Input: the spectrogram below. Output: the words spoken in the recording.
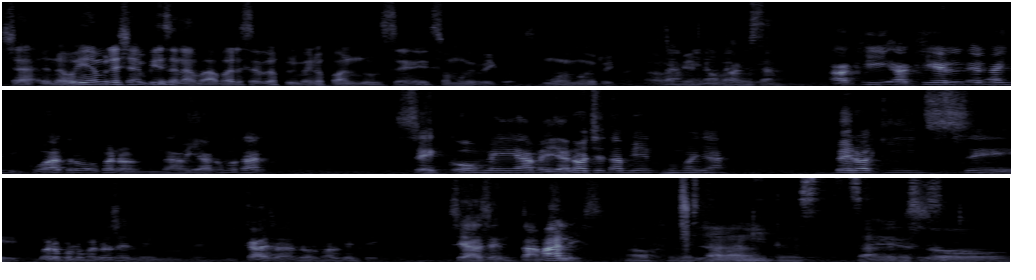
Ya en noviembre ya empiezan a aparecer los primeros pan dulce y son muy ricos, muy muy ricos. A mí no me gustan. Aquí, aquí el, el 24, bueno, Navidad como tal, se come a medianoche también, como allá, pero aquí se, bueno, por lo menos en, en- en mi casa normalmente se hacen tamales. Uf, los Ah. tamalitos. Eso,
